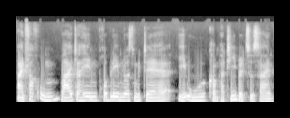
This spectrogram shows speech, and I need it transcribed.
Einfach um weiterhin problemlos mit der EU kompatibel zu sein.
